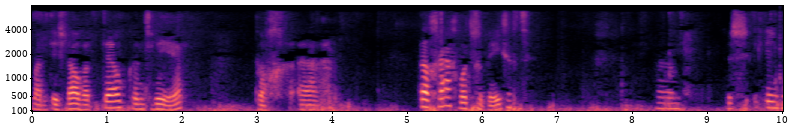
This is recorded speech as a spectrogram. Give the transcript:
maar het is wel wat telkens weer toch uh, wel graag wordt gebezigd. Um, dus ik denk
